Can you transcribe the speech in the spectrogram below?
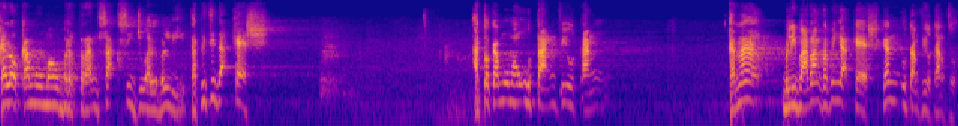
kalau kamu mau bertransaksi jual beli tapi tidak cash. Atau kamu mau utang piutang karena beli barang tapi nggak cash, kan utang piutang tuh.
